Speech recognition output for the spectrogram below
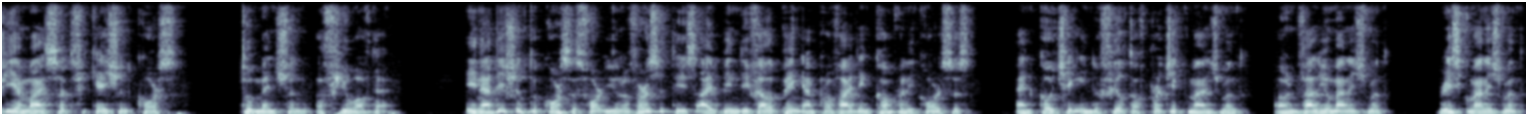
PMI certification course, to mention a few of them. In addition to courses for universities, I've been developing and providing company courses and coaching in the field of project management, earned value management, risk management,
